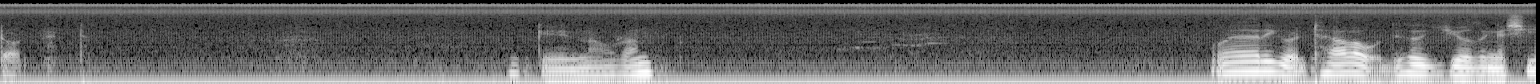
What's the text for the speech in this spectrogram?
dot net okay now run very good hello this is using a c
